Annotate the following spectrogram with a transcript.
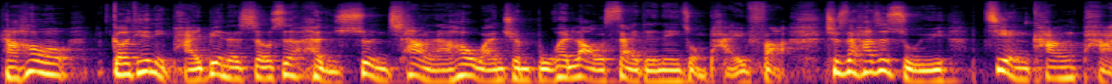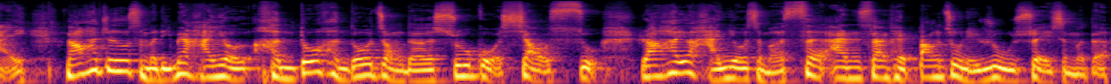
然后隔天你排便的时候是很顺畅，然后完全不会落塞的那种排法，就是它是属于健康排。然后它就说什么里面含有很多很多种的蔬果酵素，然后它又含有什么色氨酸可以帮助你入睡什么的，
